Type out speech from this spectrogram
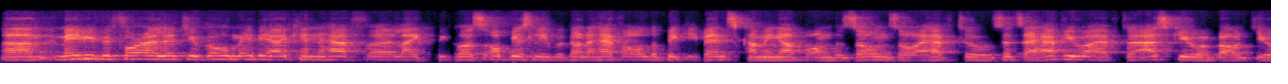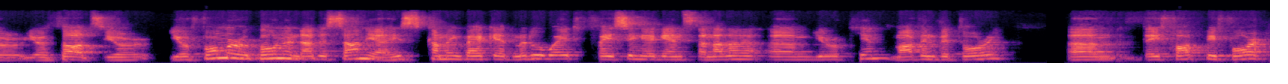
Um, maybe before I let you go, maybe I can have uh, like because obviously we're going to have all the big events coming up on DAZN. So I have to, since I have you, I have to ask you about your your thoughts. Your your former opponent Adesanya, he's coming back at middleweight, facing against another um, European, Marvin Vettori. Um, they fought before.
